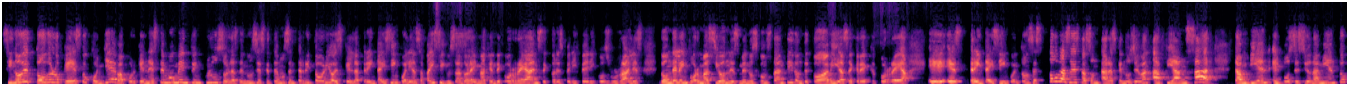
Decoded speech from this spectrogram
sino de todo lo que esto conlleva, porque en este momento incluso las denuncias que tenemos en territorio es que la 35 Alianza País sigue usando la imagen de Correa en sectores periféricos rurales, donde la información es menos constante y donde todavía se cree que Correa eh, es 35. Entonces, todas estas son taras que nos llevan a afianzar también el posesionamiento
